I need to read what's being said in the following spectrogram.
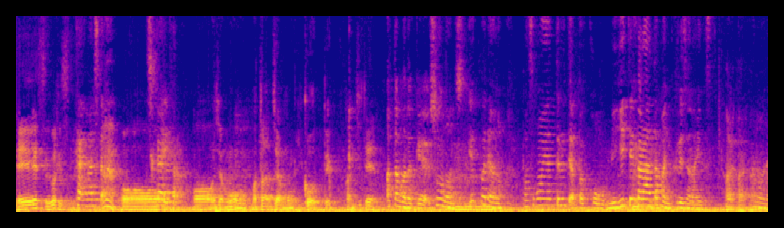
えー、すごいですね。買いました。近いから。あーじゃあもう、うん。またじゃあもう行こうって感じで。頭だけそうなんです、うん。やっぱりあのパソコンやってるとやっぱこう右手から頭に来るじゃないですか、はいはいはいなので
